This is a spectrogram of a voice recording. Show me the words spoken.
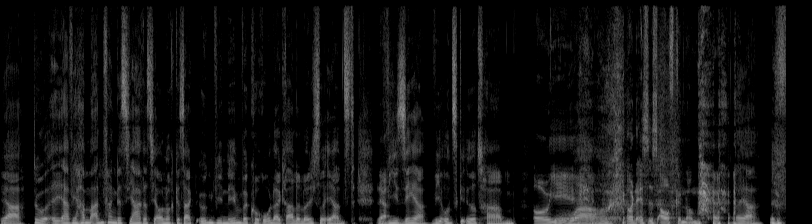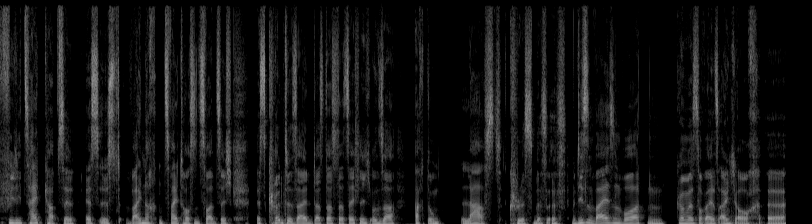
Ja, du, äh, ja, wir haben Anfang des Jahres ja auch noch gesagt, irgendwie nehmen wir Corona gerade noch nicht so ernst. Ja. Wie sehr wir uns geirrt haben. Oh je. Wow. Und es ist aufgenommen. Naja, für die Zeitkapsel. Es ist Weihnachten 2020. Es könnte sein, dass das tatsächlich unser, Achtung, Last Christmas ist. Mit diesen weisen Worten können wir es doch jetzt eigentlich auch äh,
